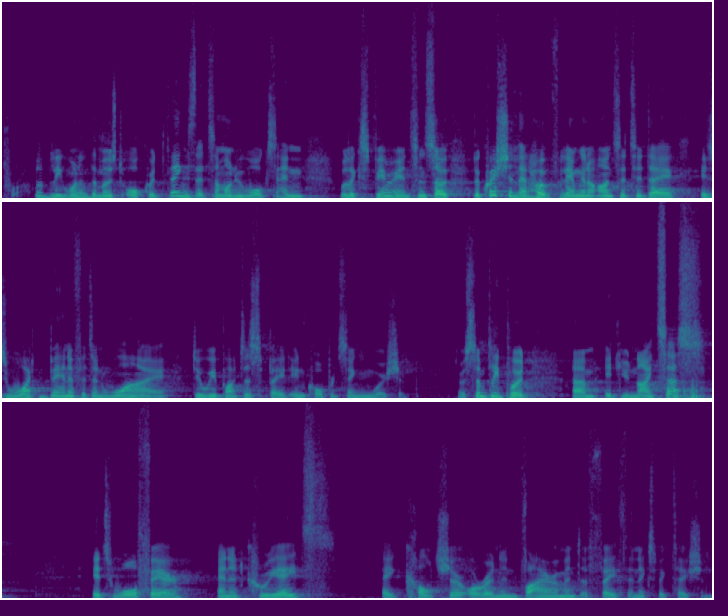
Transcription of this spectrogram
probably one of the most awkward things that someone who walks in will experience. And so, the question that hopefully I'm going to answer today is what benefit and why do we participate in corporate singing worship? Or simply put, um, it unites us, it's warfare, and it creates a culture or an environment of faith and expectation.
